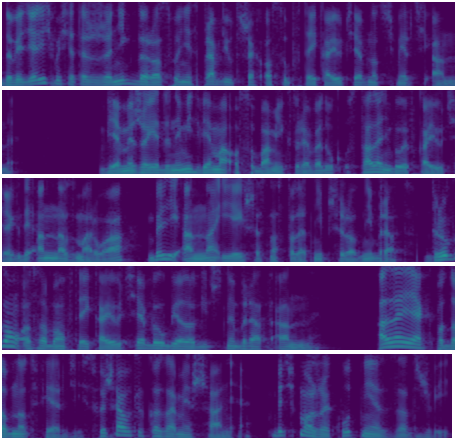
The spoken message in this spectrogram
Dowiedzieliśmy się też, że nikt dorosły nie sprawdził trzech osób w tej kajucie w noc śmierci Anny. Wiemy, że jedynymi dwiema osobami, które według ustaleń były w kajucie, gdy Anna zmarła, byli Anna i jej 16-letni przyrodni brat. Drugą osobą w tej kajucie był biologiczny brat Anny. Ale jak podobno twierdzi, słyszał tylko zamieszanie, być może kłótnie za drzwi.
